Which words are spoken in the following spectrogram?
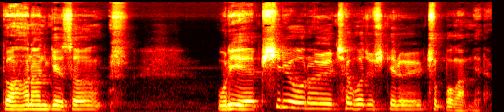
또 하나님께서 우리의 필요를 채워 주시기를 축복합니다.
